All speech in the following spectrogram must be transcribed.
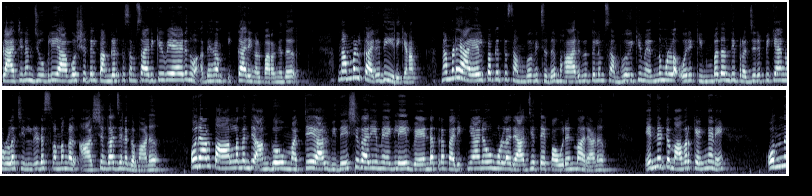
പ്ലാറ്റിനം ജൂബിലി ആഘോഷത്തിൽ പങ്കെടുത്ത് സംസാരിക്കുകയായിരുന്നു അദ്ദേഹം ഇക്കാര്യങ്ങൾ പറഞ്ഞത്. നമ്മൾ കരുതിയിരിക്കണം. നമ്മുടെ അയൽപ്പക്കത്ത് സംഭവിച്ചത് ഭാരതത്തിലും സംഭവിക്കുമെന്നുമുള്ള ഒരു കിംബദന്തി പ്രചരിപ്പിക്കാനുള്ള ചിലരുടെ ശ്രമങ്ങൾ ആശങ്കാജനകമാണ്. ഒരാൾ പാർലമെന്റ് അംഗവും മറ്റേയാൾ വിദേശകാര്യ മേഖലയിൽ വേണ്ടത്ര പരിജ്ഞാനവുമുള്ള രാജ്യത്തെ പൗരന്മാരാണ്. എന്നിട്ടും അവർക്കെങ്ങനെ ഒന്ന്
